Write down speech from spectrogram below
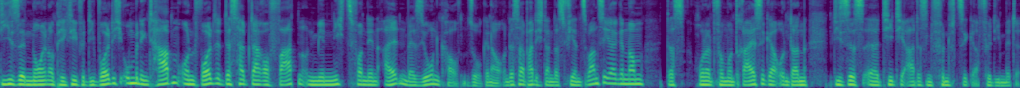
Diese neuen Objektive, die wollte ich unbedingt haben und wollte deshalb darauf warten und mir nichts von den alten Versionen kaufen. So, genau. Und deshalb hatte ich dann das 24er genommen, das 135er und dann dieses äh, TTA, das ein 50er für die Mitte.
